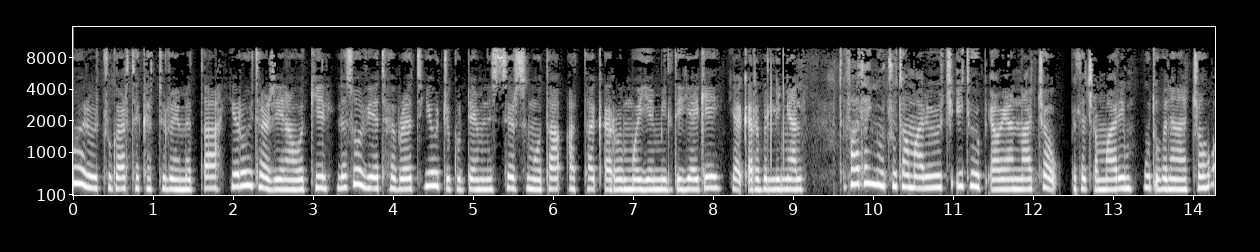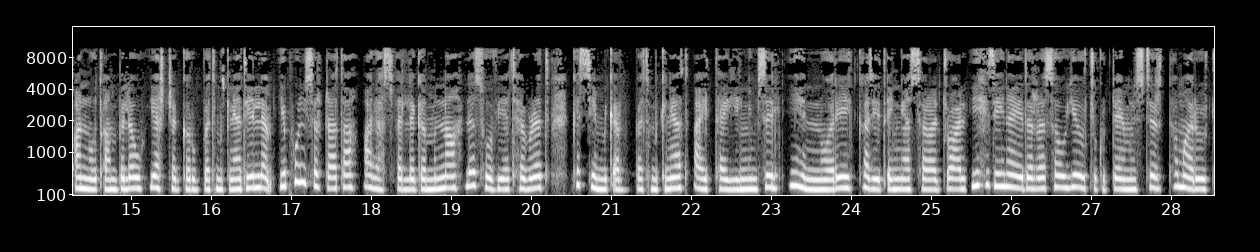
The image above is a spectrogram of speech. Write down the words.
ከተማሪዎቹ ጋር ተከትሎ የመጣ የሮይተር ዜና ወኪል ለሶቪየት ህብረት የውጭ ጉዳይ ሚኒስትር ስሞታ አታቀርብም ወይ የሚል ጥያቄ ያቀርብልኛል። ጥፋተኞቹ ተማሪዎች ኢትዮጵያውያን ናቸው። በተጨማሪም ውጡ ብለናቸው አንወጣም ብለው ያስቸገሩበት ምክንያት የለም። የፖሊስ እርዳታ አላስፈለገምና ለሶቪየት ህብረት ክስ የሚቀርብበት ምክንያት አይታየኝም ስል ይህንን ወሬ ጋዜጠኛ ያሰራጨዋል። ይህ ዜና የደረሰው የውጭ ጉዳይ ሚኒስትር ተማሪዎቹ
